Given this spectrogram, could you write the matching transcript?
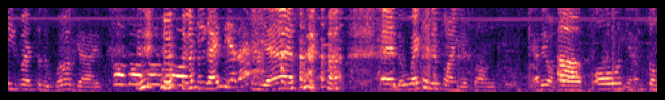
Aiva to the world, guys. Did you guys hear that? Yes. and where can they find your songs? Are they on all? Uh, all Yeah. digital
